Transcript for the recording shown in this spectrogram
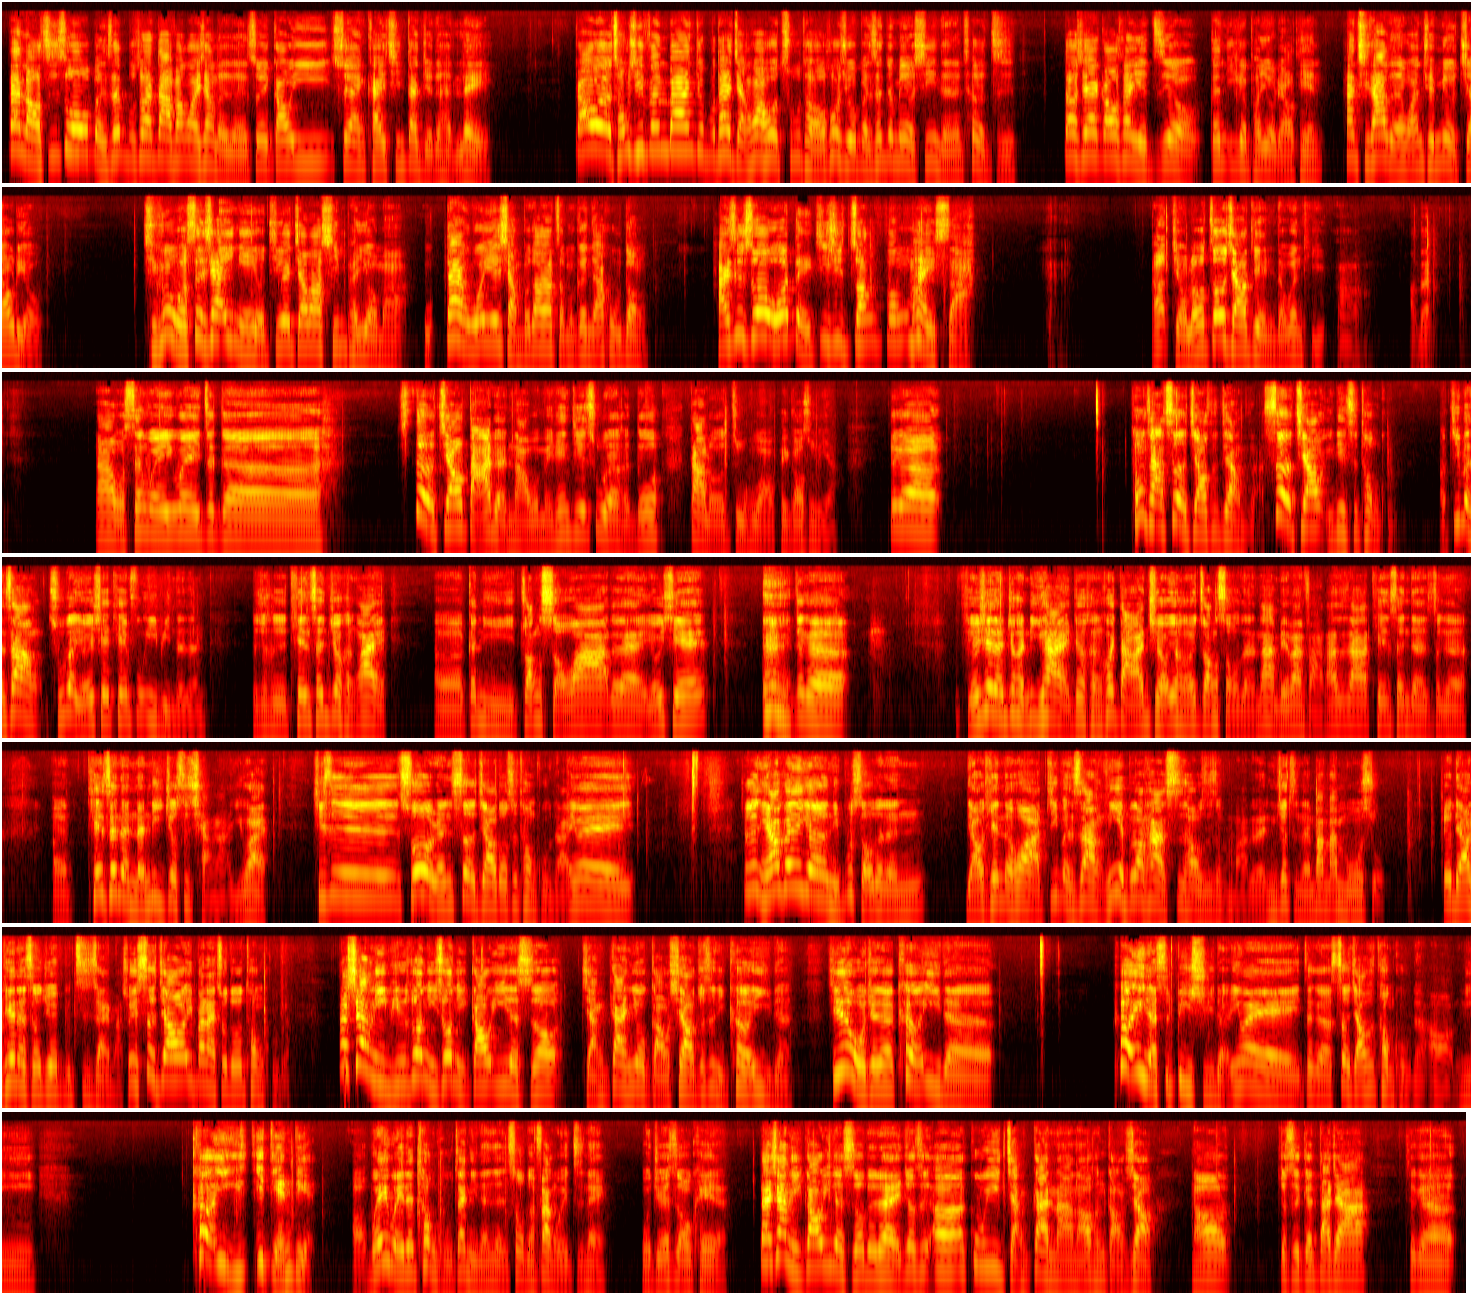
但老实说，我本身不算大方外向的人，所以高一虽然开心，但觉得很累。高二重新分班，就不太讲话或出头。或许我本身就没有吸引人的特质。到现在高三，也只有跟一个朋友聊天，和其他人完全没有交流。请问我剩下一年有机会交到新朋友吗？但我也想不到要怎么跟人家互动，还是说我得继续装疯卖傻？好，九楼周小姐，你的问题啊，好的。那我身为一位这个社交达人呐，我每天接触了很多大楼的住户啊，我可以告诉你啊，这个通常社交是这样子啊，社交一定是痛苦啊。基本上除了有一些天赋异禀的人，那就是天生就很爱呃跟你装熟啊，对不对？有一些 这个。有一些人就很厉害，就很会打篮球，又很会装熟的，那没办法，他是他天生的这个，呃，天生的能力就是强啊。以外，其实所有人社交都是痛苦的，因为 就是你要跟一个你不熟的人聊天的话，基本上你也不知道他的嗜好是什么嘛，对不对？你就只能慢慢摸索，就聊天的时候就会不自在嘛。所以社交一般来说都是痛苦的。那像你，比如说你说你高一的时候讲干又搞笑，就是你刻意的。其实我觉得刻意的。刻意的是必须的，因为这个社交是痛苦的哦。你刻意一一点点哦，微微的痛苦在你能忍受的范围之内，我觉得是 OK 的。但像你高一的时候，对不对？就是呃故意讲干呐，然后很搞笑，然后就是跟大家这个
